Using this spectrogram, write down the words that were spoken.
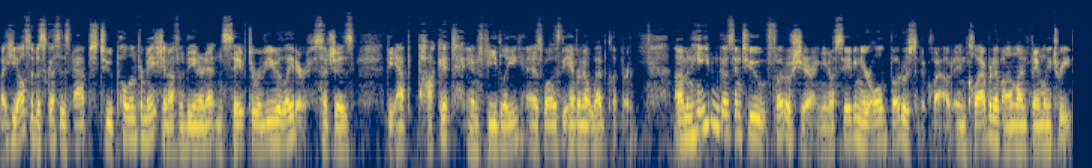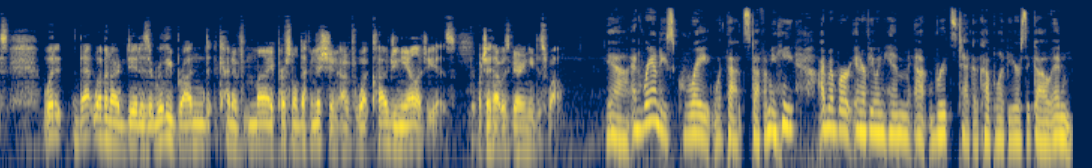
but he also discusses apps to pull information off of the internet and save to review later, such as the app Pocket and Feedly, as well as the Evernote Web Clipper. Um, and he even goes into photo sharing, you know, saving your old photos to the cloud and collaborative online family trees. What it, that webinar did is it really broadened kind of my personal definition of what cloud genealogy is, which I thought was very neat as well. Yeah, and Randy's great with that stuff. I mean, he, I remember interviewing him at Roots Tech a couple of years ago, and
